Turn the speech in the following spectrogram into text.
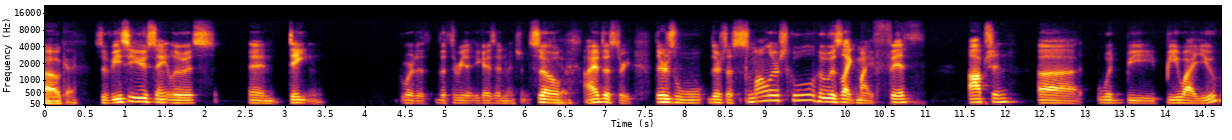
Oh, okay. So VCU, St. Louis, and Dayton were the, the three that you guys had mentioned. So Yes. I have those three. There's there's a smaller school who is like my fifth option. Uh, would be BYU.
